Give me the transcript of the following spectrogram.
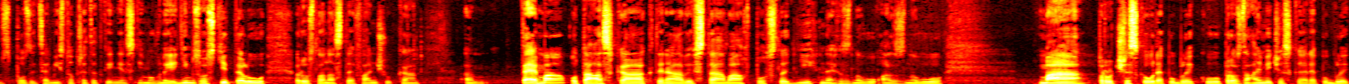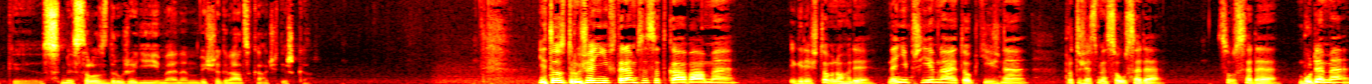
z pozice místo předsedkyně sněmovny jedním z hostitelů Ruslana Stefančuka. Ehm, téma, otázka, která vyvstává v posledních dnech znovu a znovu, má pro Českou republiku, pro zájmy České republiky smysl združení jménem Vyšegrádská čtyřka? Je to združení, v kterém se setkáváme, i když to mnohdy není příjemné, je to obtížné, protože jsme sousedé. Sousedé budeme.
